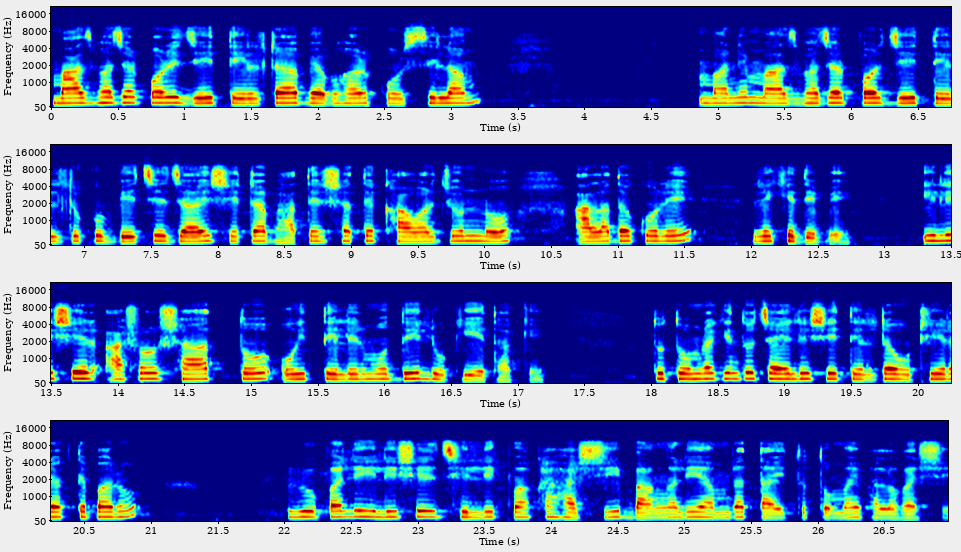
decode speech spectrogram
মাছ ভাজার পরে যে তেলটা ব্যবহার করছিলাম মানে মাছ ভাজার পর যেই তেলটুকু বেঁচে যায় সেটা ভাতের সাথে খাওয়ার জন্য আলাদা করে রেখে দেবে। ইলিশের আসল স্বাদ তো ওই তেলের মধ্যেই লুকিয়ে থাকে। তো তোমরা কিন্তু চাইলে সেই তেলটা উঠিয়ে রাখতে পারো। রূপালি ইলিশের ঝিল্লিক মাখা হাসি, বাঙালি আমরা তাই তো তোমায় ভালোবাসি।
